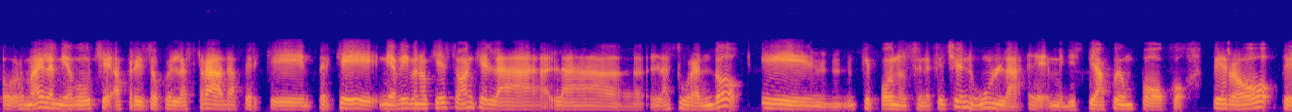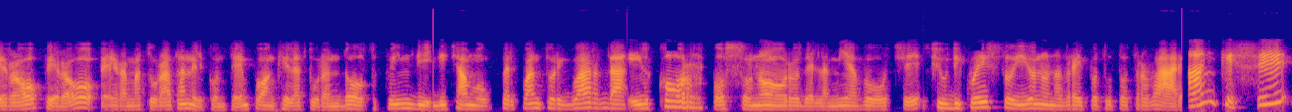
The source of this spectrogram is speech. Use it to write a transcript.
ormai la mia voce ha preso quella strada perché, perché mi avevano chiesto anche la, la, la Turandot e che poi non se ne fece nulla, eh, mi dispiacque un poco, però, però, però era maturata nel contempo anche la Turandot, quindi diciamo per quanto riguarda il corpo sonoro della mia voce, più di questo io non avrei potuto trovare, anche se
